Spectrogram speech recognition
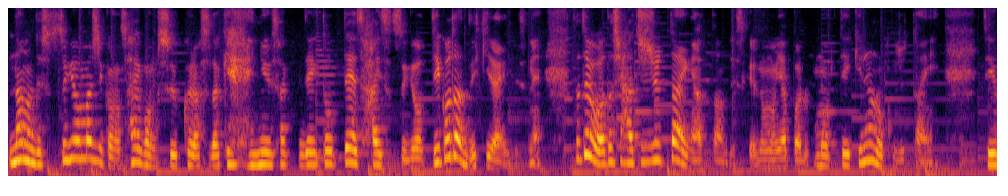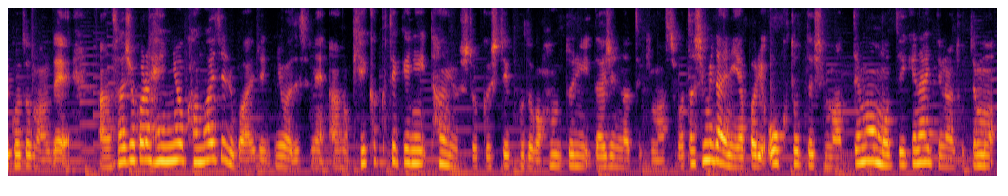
なので、卒業間近の最後の数クラスだけ編入先で取って、再卒業っていうことはできないんですね。例えば私80単位あったんですけども、やっぱ持っていけるのは60単位っていうことなので、あの最初から編入を考えている場合にはですね、あの計画的に単位を取得していくことが本当に大事になってきます。私みたいにやっぱり多く取ってしまっても持っていけないっていうのはとても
